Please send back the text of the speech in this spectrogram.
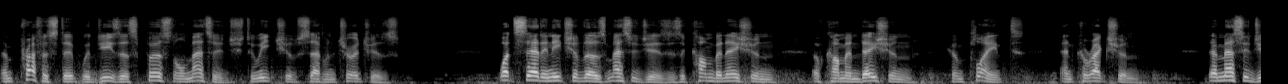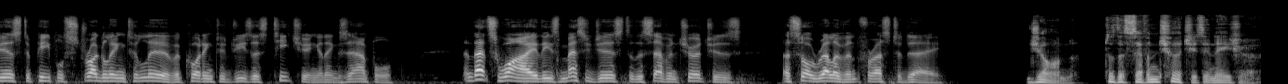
and prefaced it with Jesus' personal message to each of seven churches. What's said in each of those messages is a combination of commendation, complaint, and correction. They're messages to people struggling to live according to Jesus' teaching and example. And that's why these messages to the seven churches are so relevant for us today. John, to the seven churches in Asia.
